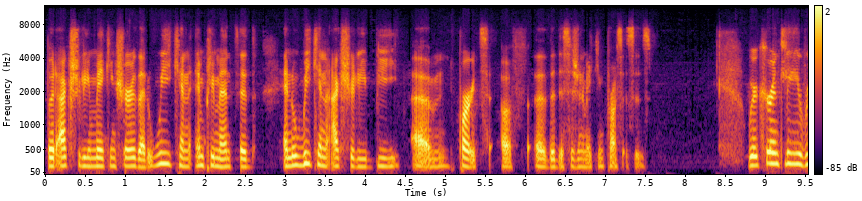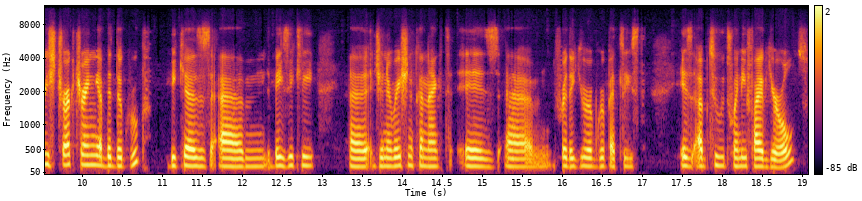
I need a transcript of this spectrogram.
but actually making sure that we can implement it and we can actually be um, part of uh, the decision-making processes. We're currently restructuring a bit the group because um, basically uh, Generation Connect is, um, for the Europe group at least, is up to 25 year olds.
